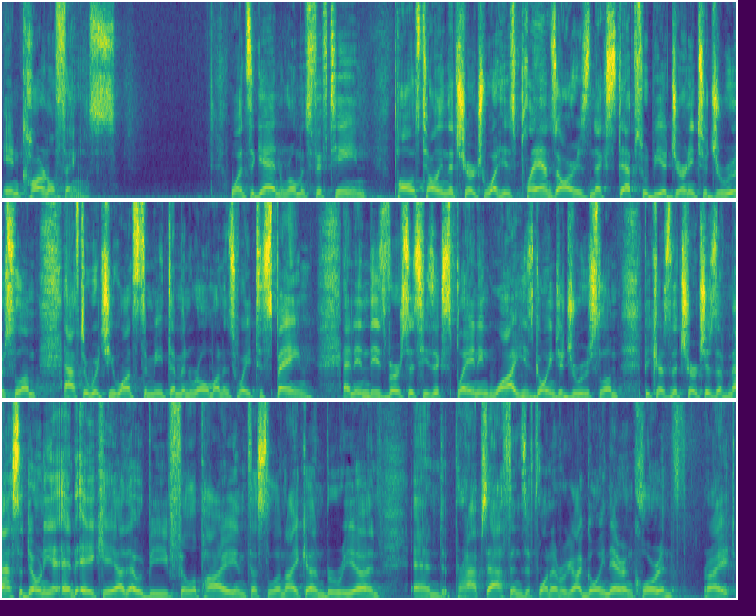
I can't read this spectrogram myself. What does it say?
in carnal things. Once again, Romans 15, Paul is telling the church what his plans are. His next steps would be a journey to Jerusalem, after which he wants to meet them in Rome on his way to Spain. And in these verses, he's explaining why he's going to Jerusalem, because the churches of Macedonia and Achaia, that would be Philippi and Thessalonica and Berea and, and perhaps Athens if one ever got going there, and Corinth, right?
